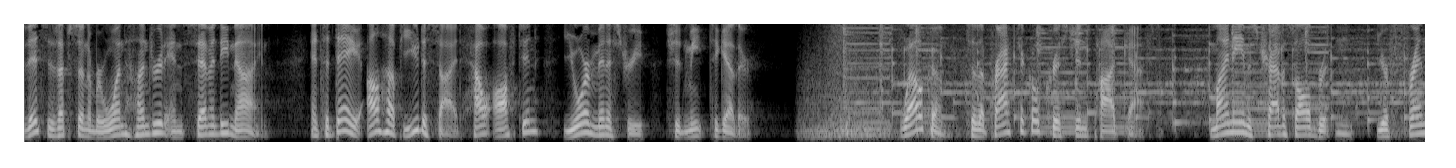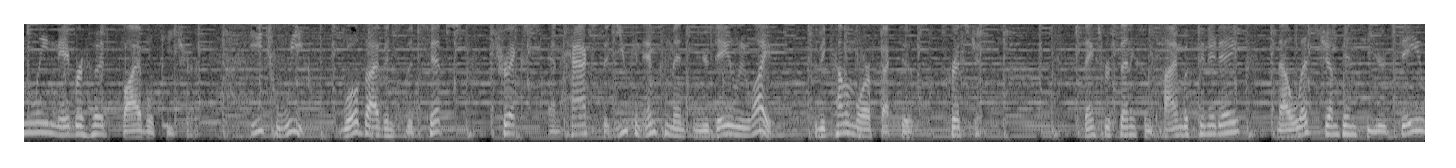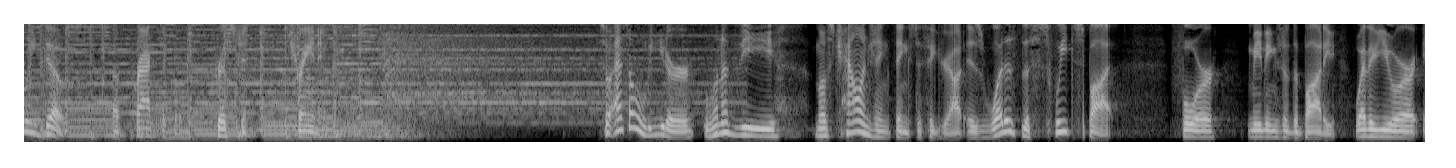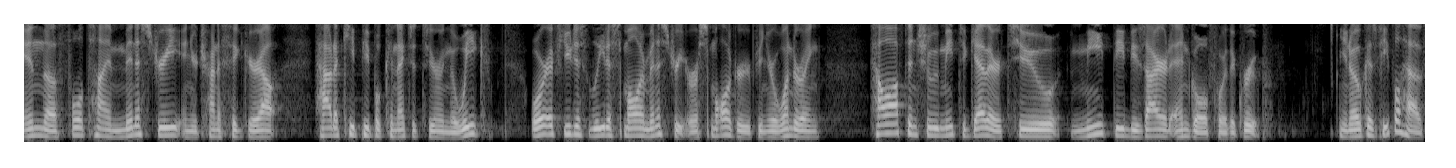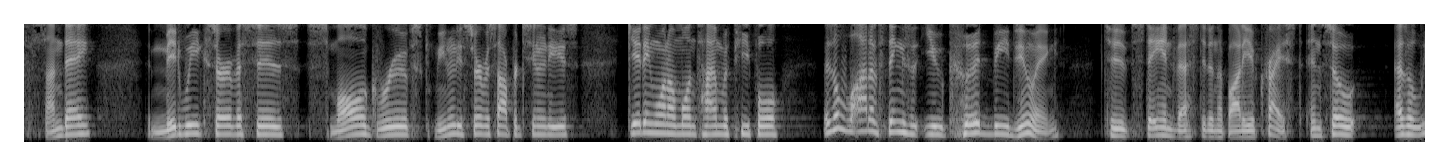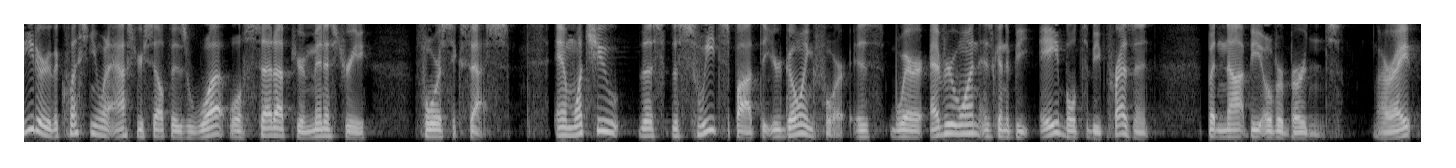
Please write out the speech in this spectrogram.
This is episode number 179, and today I'll help you decide how often your ministry should meet together. Welcome to the Practical Christian Podcast. My name is Travis Albritton, your friendly neighborhood Bible teacher. Each week, we'll dive into the tips, tricks, and hacks that you can implement in your daily life to become a more effective Christian. Thanks for spending some time with me today. Now let's jump into your daily dose of practical Christian training. So, as a leader, one of the most challenging things to figure out is what is the sweet spot for meetings of the body. Whether you are in the full time ministry and you're trying to figure out how to keep people connected during the week, or if you just lead a smaller ministry or a small group and you're wondering, how often should we meet together to meet the desired end goal for the group? You know, because people have Sunday, midweek services, small groups, community service opportunities, getting one on one time with people. There's a lot of things that you could be doing to stay invested in the body of Christ. And so, as a leader, the question you want to ask yourself is what will set up your ministry for success? And what you the the sweet spot that you're going for is where everyone is going to be able to be present but not be overburdened. All right?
